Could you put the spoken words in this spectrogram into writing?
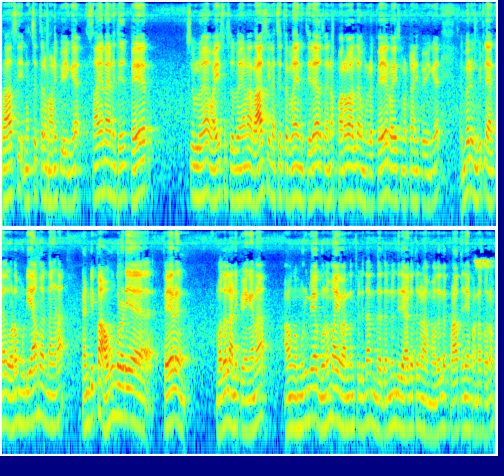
ராசி நட்சத்திரம் அனுப்பி வைங்க. சாயனா எனக்கு பெயர் சொல்லுவேன் வயசு சொல்லுவேன். ஏன்னா ராசி நட்சத்திரம்லாம் எனக்கு தெரியாது. சாயனா பரவாயில்ல உங்களுடைய பெயர் வயசு மட்டும் அனுப்பி வைங்க. அதுமாதிரி உங்கள் வீட்டில் யாருக்காவது உடம்பு முடியாமல் இருந்தாங்கன்னா கண்டிப்பாக அவங்களுடைய பெயரை முதல்ல அனுப்பி வைங்க ஏன்னா அவங்க முழுமையாக குணமாகி வரணும்னு சொல்லி தான் இந்த தன்வந்திரி யாகத்தில் நான் முதல்ல பிரார்த்தனையாக பண்ண போகிறோம்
